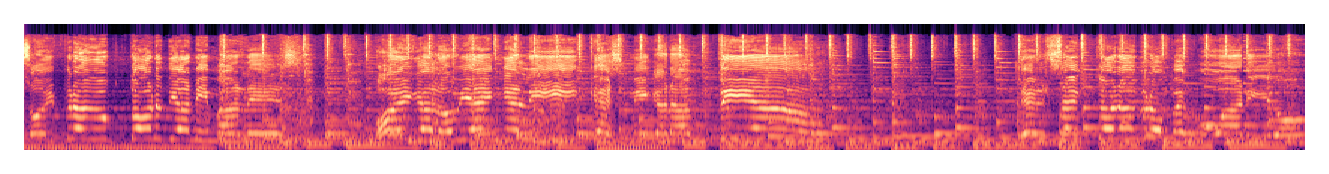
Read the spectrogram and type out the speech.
Soy productor de animales, óigalo bien, el es mi agropecuario.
